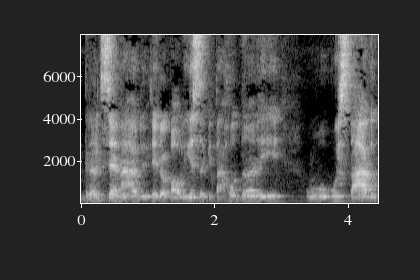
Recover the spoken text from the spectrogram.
grande cenário do interior paulista, que está rodando aí o, o estado.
